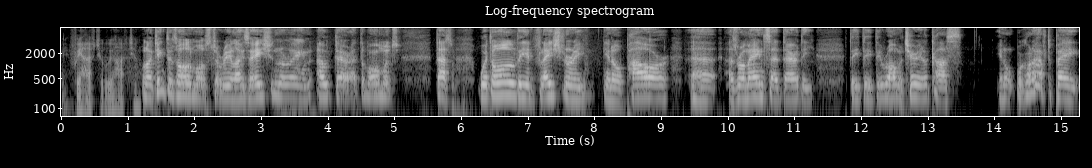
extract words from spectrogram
if we have to, we have to. Well, I think there's almost a realization, Lorraine, out there at the moment that with all the inflationary, you know, power, uh, as Romain said there, the, the, the, the raw material costs, you know, we're going to have to pay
